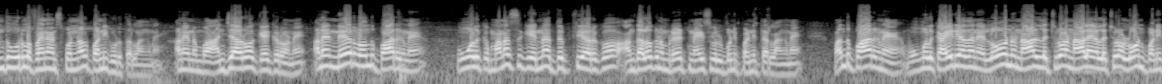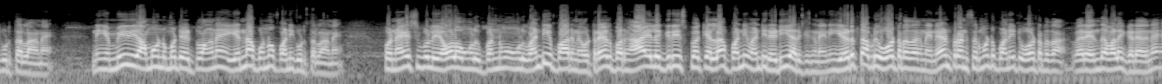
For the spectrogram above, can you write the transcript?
எந்த ஊரில் ஃபைனான்ஸ் பண்ணாலும் பண்ணி கொடுத்துர்லாங்கண்ணே ஆனால் நம்ம அஞ்சாயிரரூவா கேட்குறோண்ணே. ஆனால் நேரில் வந்து பாருங்கண்ணே. உங்களுக்கு மனசுக்கு என்ன திருப்தியாக இருக்கோ அந்த அளவுக்கு நம்ம ரேட் நைஸ் பண்ணி பண்ணி தரலாங்கண்ணே. வந்து பாருங்கண்ணே உங்களுக்கு ஐடியா தானே. லோனு நாலு லட்ச ரூபா நாலே லட்ச ரூபா லோன் பண்ணி கொடுத்துர்லாண்ணே நீங்கள் மீதி அமௌண்ட் மட்டும் எடுத்துவாங்கண்ணே என்ன பண்ணுமோ பண்ணி கொடுத்துர்லாண்ணே இப்போ நைஸ்பிள் எவ்வளோ உங்களுக்கு பண்ணுமோ உங்களுக்கு வண்டியை பாருங்கள் ஒரு ட்ரையல் பாருங்க. ஆயில் கிரீஸ் பக்கம் எல்லாம் பண்ணி வண்டி ரெடியாக இருக்குங்கண்ணே. நீங்கள் எடுத்து அப்படியே ஓட்டுறதாங்கண்ணே. நேம் ட்ரான்ஸ்ஃபர் மட்டும் பண்ணிட்டு ஓட்டுறதான் வேறு எந்த வேலையும் கிடையாதுண்ணே.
